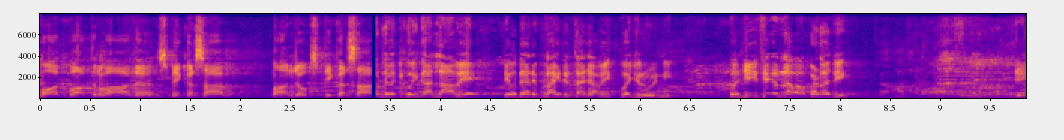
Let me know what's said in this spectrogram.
ਬਹੁਤ ਬਹੁਤ ਧੰਨਵਾਦ ਸਪੀਕਰ ਸਾਹਿਬ। ਮਾਨਯੋਗ ਸਪੀਕਰ ਸਾਹਿਬ। ਦੇ ਵਿੱਚ ਕੋਈ ਗੱਲ ਆਵੇ ਤੇ ਉਹਦਾ ਰਿਪਲਾਈ ਦਿੱਤਾ ਜਾਵੇ। ਕੋਈ ਜ਼ਰੂਰੀ ਨਹੀਂ। ਕੁਲਜੀਤ ਸਿੰਘ ਰੰਧਾਵਾ ਪੜੋ ਜੀ। ਜੀ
